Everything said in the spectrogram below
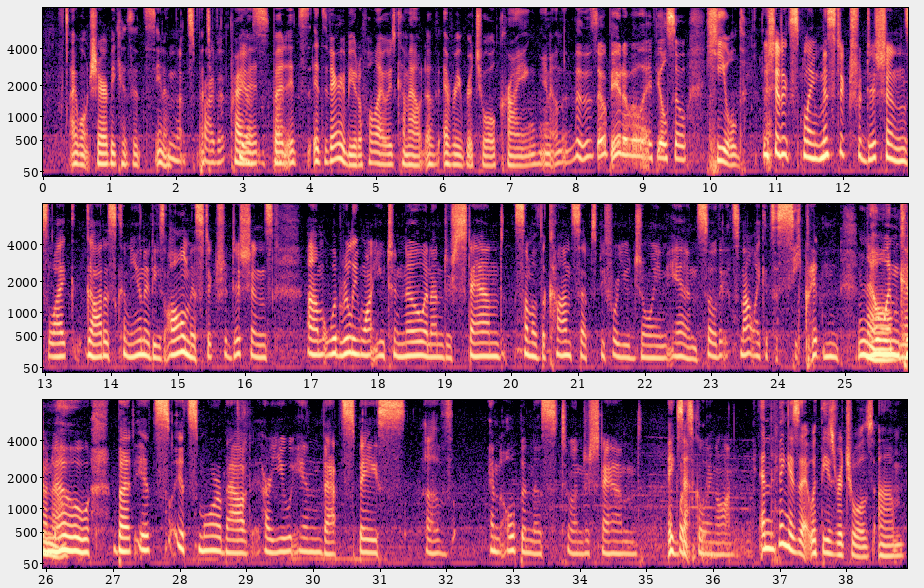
I won't share because it's you know And That's private private, Yes, but it's it's very beautiful. I always come out of every ritual crying. You know, this is so beautiful. I feel so healed. We should explain mystic traditions like goddess communities, all mystic traditions um, would really want you to know and understand some of the concepts before you join in. So that it's not like it's a secret and no, one can no. know, but it's it's more about are you in that space of an openness to understand Exactly. what's going on. And the thing is that with these rituals, um,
